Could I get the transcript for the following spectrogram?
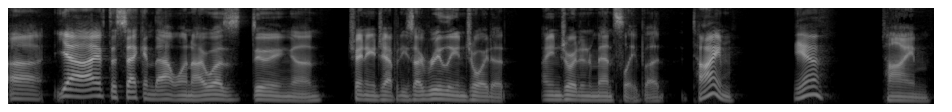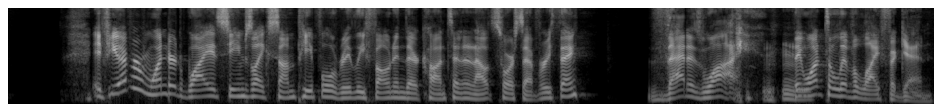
uh, yeah, I have to second that one. I was doing uh, training in Japanese. I really enjoyed it. I enjoyed it immensely, but time, yeah. time. If you ever wondered why it seems like some people really phone in their content and outsource everything, that is why. they want to live a life again.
